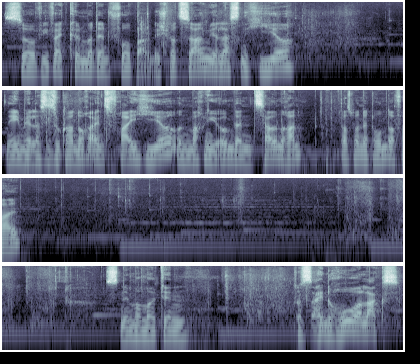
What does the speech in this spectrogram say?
So, wie weit können wir denn vorbauen? Ich würde sagen, wir lassen hier... Ne, wir lassen sogar noch eins frei hier und machen hier oben dann den Zaun ran, dass wir nicht runterfallen. Jetzt nehmen wir mal den... Das ist ein roher Lachs.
